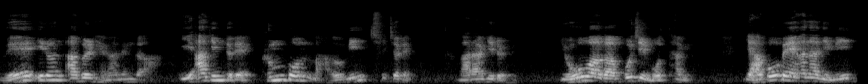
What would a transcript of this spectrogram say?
왜 이런 악을 행하는가? 이 악인들의 근본 마음이 7절에 나옵니다. 말하기를 여호와가 보지 못하며 야곱의 하나님이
